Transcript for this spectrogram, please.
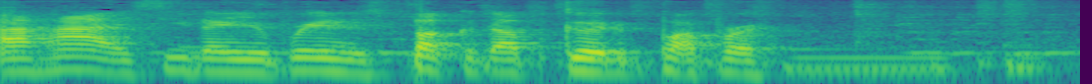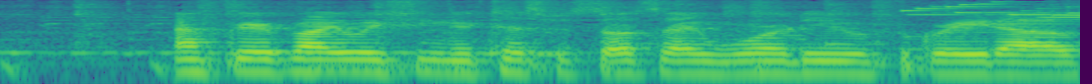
Aha, I see that your brain is buckled up good, Pupper. After evaluation your test results, I award you with a grade of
